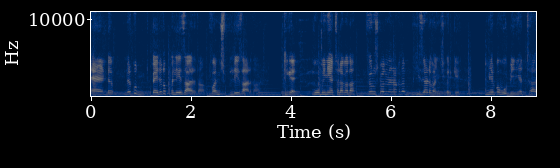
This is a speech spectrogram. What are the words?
एंड मेरे को पहले तो प्लेज आ रहा था वंश प्लेज आ रहा था। ठीक है? वो भी नहीं अच्छा लगा था। फिर उसके बाद मैंने रखा था बीजेड वंश करके। मेरे को वो भी नहीं अच्छा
